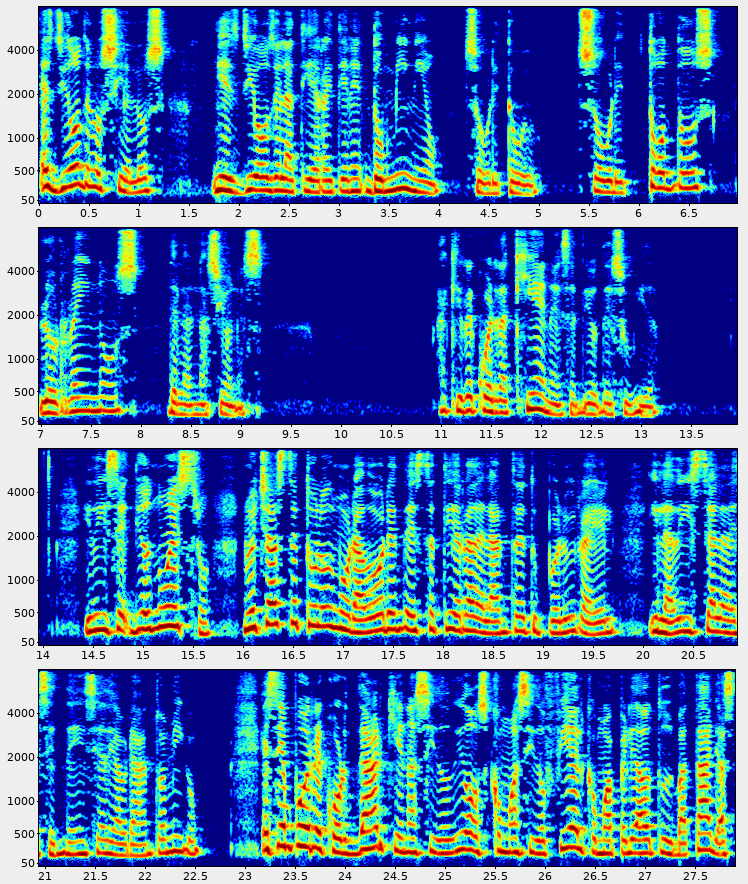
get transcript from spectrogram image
es Dios de los cielos y es Dios de la tierra y tiene dominio sobre todo, sobre todos los reinos de las naciones. Aquí recuerda quién es el Dios de su vida. Y dice, Dios nuestro, ¿no echaste tú los moradores de esta tierra delante de tu pueblo Israel y la diste a la descendencia de Abraham tu amigo? Es tiempo de recordar quién ha sido Dios, cómo ha sido fiel, cómo ha peleado tus batallas.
